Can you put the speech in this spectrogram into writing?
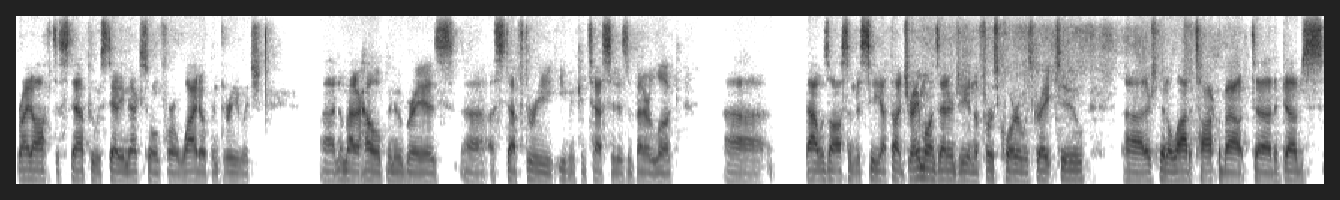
right off to Steph, who was standing next to him for a wide open three. Which, uh, no matter how open Oubre is, uh, a Steph three, even contested, is a better look. Uh, that was awesome to see. I thought Draymond's energy in the first quarter was great too. Uh, there's been a lot of talk about uh, the Dubs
